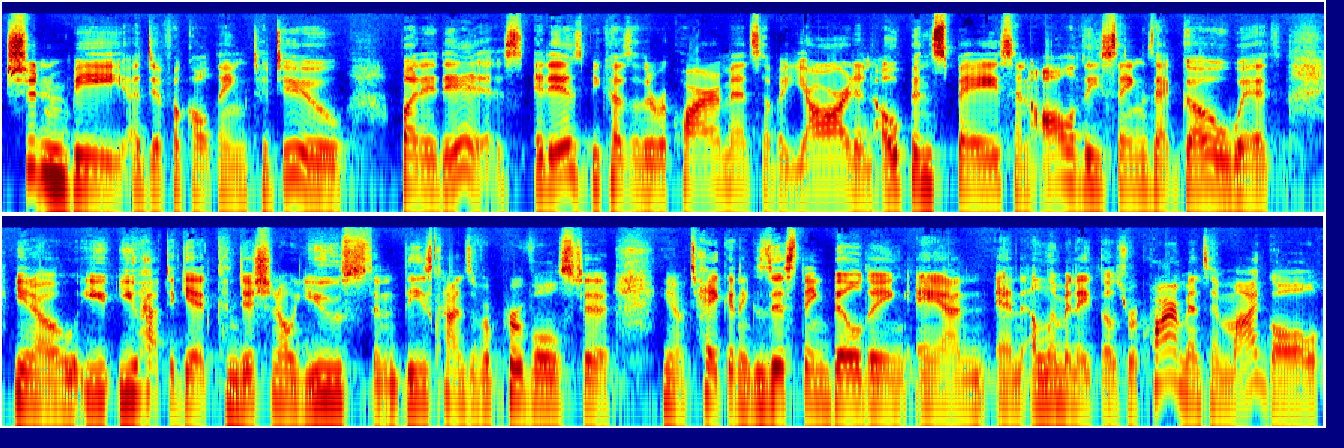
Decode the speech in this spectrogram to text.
shouldn't be a difficult thing to do, but it is. It is because of the requirements of a yard and open space and all of these things that go with, you know, you, you have to get conditional use and these kinds of approvals to, you know, take an existing building and and eliminate those requirements. And my goal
